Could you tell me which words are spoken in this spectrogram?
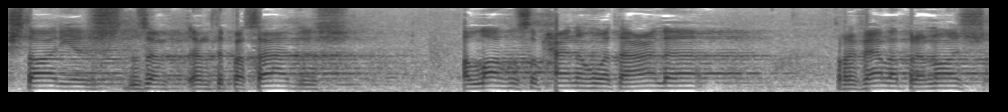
histórias dos antepassados, Allah subhanahu wa ta'ala revela para nós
